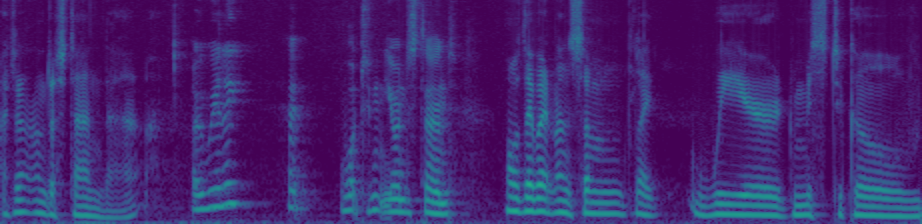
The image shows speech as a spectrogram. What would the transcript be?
I don't understand that. Oh, really? What didn't you understand? Well, they went on some like weird mystical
